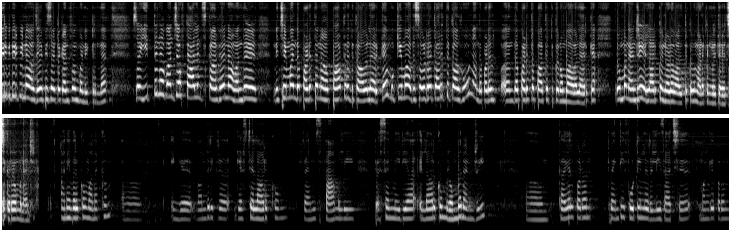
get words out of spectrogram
திருப்பி திருப்பி நான் ஜேபி சார்ட்ட கன்ஃபார்ம் பண்ணிட்டு இருந்தேன். ஸோ இத்தனை பஞ்ச் ஆஃப் டேலண்ட்ஸ்க்காக நான் வந்து நிச்சயமாக இந்த படத்தை நான் பார்க்கறதுக்கு ஆவலாக இருக்கேன். முக்கியமாக அது சொல்கிற கருத்துக்காகவும் நான் அந்த படல் அந்த படத்தை பார்க்கறதுக்கு ரொம்ப ஆவலாக இருக்கேன். ரொம்ப நன்றி. எல்லாருக்கும் என்னோடய வாழ்த்துக்களும் வணக்கங்களை தெரிவிச்சுக்கிறேன். ரொம்ப நன்றி. அனைவருக்கும் வணக்கம். இங்கே வந்திருக்கிற கெஸ்ட் எல்லாருக்கும் ஃப்ரெண்ட்ஸ் ஃபேமிலி ப்ரெசன்ட் மீடியா எல்லாருக்கும் ரொம்ப நன்றி. கயல் படம் டுவெண்ட்டி ஃபோர்டீனில் ரிலீஸ் ஆச்சு. மங்கை படம்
